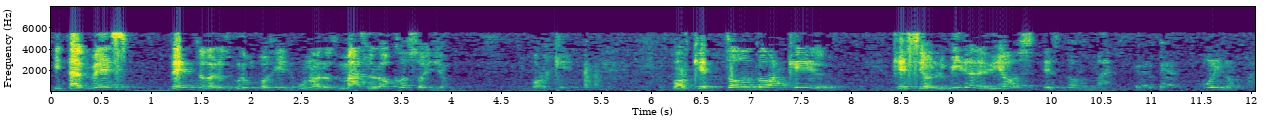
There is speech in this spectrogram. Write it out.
Y tal vez dentro de los grupos y uno de los más locos soy yo. ¿Por qué? Porque todo aquel que se olvida de Dios es normal, muy normal.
